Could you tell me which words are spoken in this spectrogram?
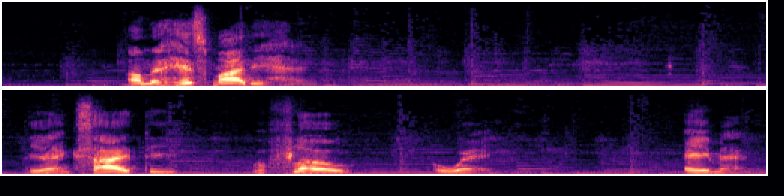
under His mighty hand. Your anxiety will flow away. Amen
